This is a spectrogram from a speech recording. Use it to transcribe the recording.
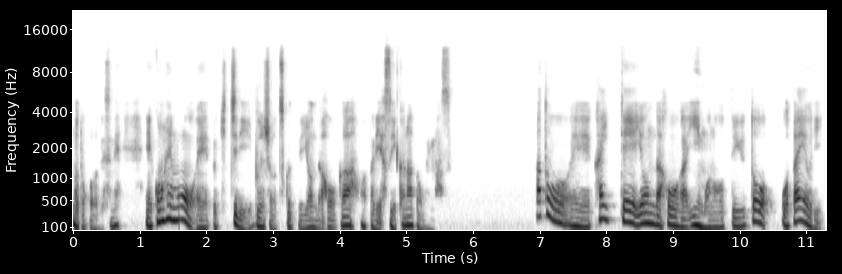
のところですね。え、この辺も、えーと、きっちり文章を作って読んだ方がわかりやすいかなと思います。あと、えー、書いて読んだ方がいいものっていうと、お便り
